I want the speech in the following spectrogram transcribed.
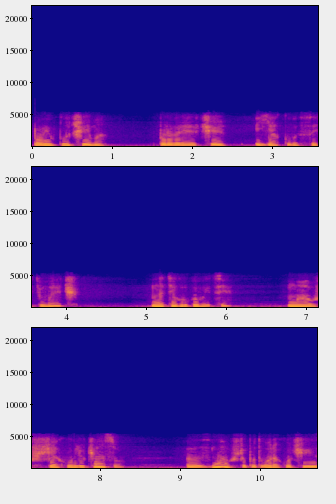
повів плечима, перевіряючи, як висить меч. Натяг рукавиці. Мав ще хвилю часу. Знав, що потвора, хоч і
